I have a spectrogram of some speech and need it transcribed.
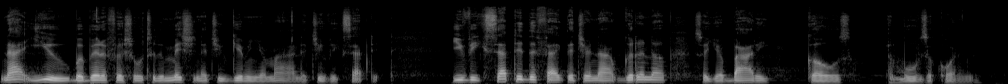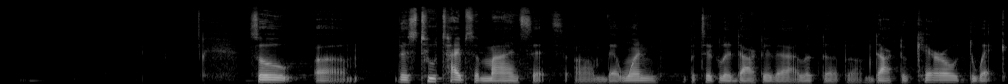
not you, but beneficial to the mission that you've given your mind, that you've accepted. You've accepted the fact that you're not good enough, so your body goes and moves accordingly. So um, there's two types of mindsets. Um, that one particular doctor that I looked up, um, Dr. Carol Dweck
